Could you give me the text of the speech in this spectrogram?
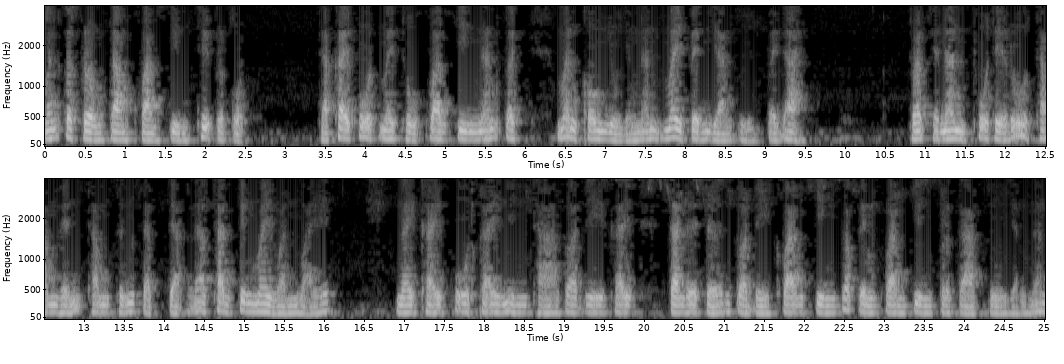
มันก็ตรงตามความจริงที่ปรากฏ ถ้าใครพูดไม่ถูกความจริงนั้นก็มั่นคงอยู่อย่างนั้นไม่เป็นอย่างอื่นไปได้ เพราะฉะนั้นผู้ที่รู้ทำเห็นทำถึงสัจจะแล้วท่านจึงไม่หวั่นไหว ในใครพูดใครนินทาก็ดีใครสรรเสริญก็ดีความจริงก็เป็นความจริงประกาศอยู่อย่างนั้น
